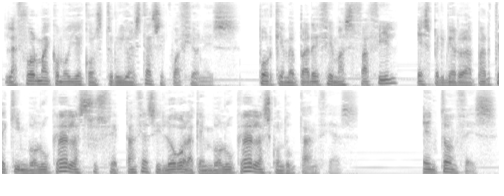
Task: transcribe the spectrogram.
La forma como yo construyo estas ecuaciones, porque me parece más fácil, es primero la parte que involucra las susceptancias y luego la que involucra las conductancias. Entonces,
